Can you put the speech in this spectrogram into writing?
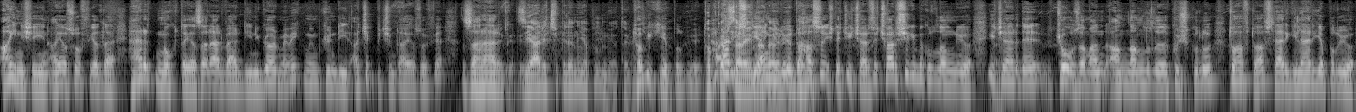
aynı şeyin Ayasofya'da her noktaya zarar verdiğini görmemek mümkün değil. Açık biçimde Ayasofya zarar veriyor. Ziyaretçi planı yapılmıyor tabii, Tabii ki yapılmıyor. Topkapı Her Sarayı'nda isteyen da öyle. Dahası işte içerisi çarşı gibi kullanılıyor. İçeride çoğu zaman anlamlılığı kuşkulu tuhaf tuhaf sergiler yapılıyor.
